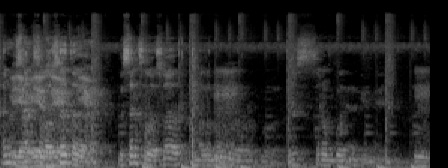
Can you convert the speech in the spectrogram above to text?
kan Oh, besar iya, iya, selasa iya, tuh iya. besar selasa malam Hmm. Rabu terus rebunya gini hmm.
